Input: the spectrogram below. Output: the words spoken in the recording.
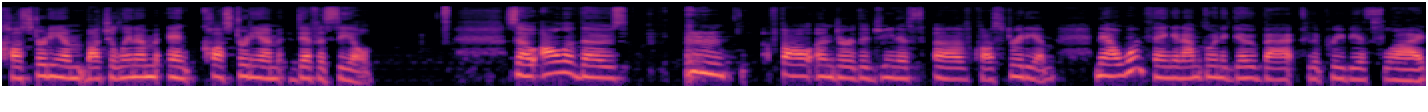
Clostridium botulinum, and Clostridium difficile. So all of those fall under the genus of Clostridium. Now, one thing, and I'm going to go back to the previous slide,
